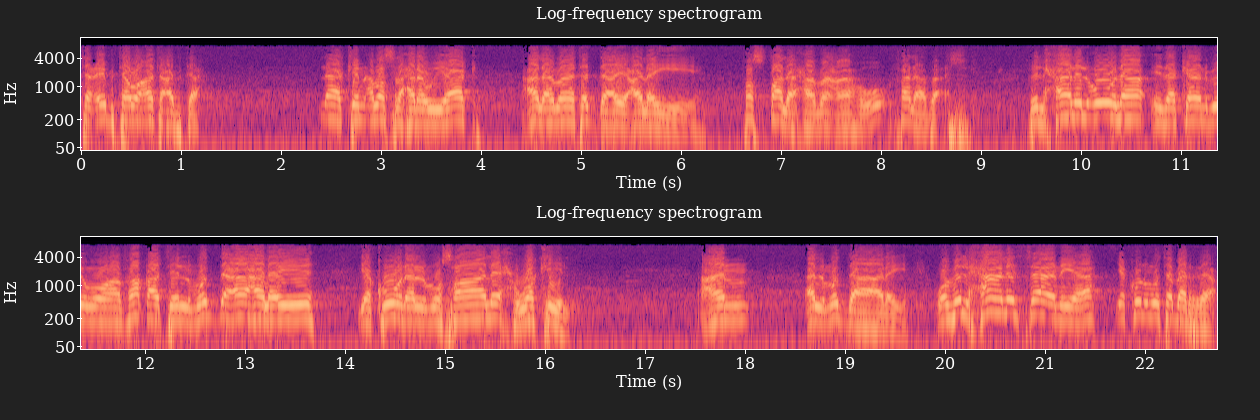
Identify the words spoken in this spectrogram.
تعبت وأتعبته. لكن أبصلح أنا وياك على ما تدعي عليه. فاصطلح معه فلا بأس. في الحال الأولى إذا كان بموافقة المدعى عليه يكون المصالح وكيل عن المدعى عليه. وفي الحال الثانية يكون متبرع.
